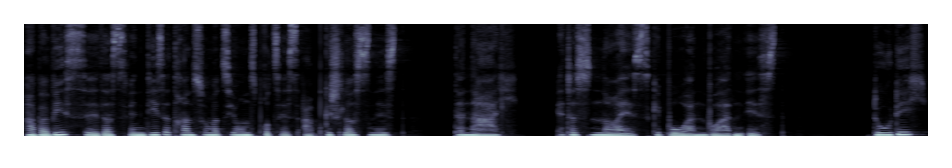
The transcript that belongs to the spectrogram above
Aber wisse, dass wenn dieser Transformationsprozess abgeschlossen ist, danach etwas Neues geboren worden ist. Du dich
